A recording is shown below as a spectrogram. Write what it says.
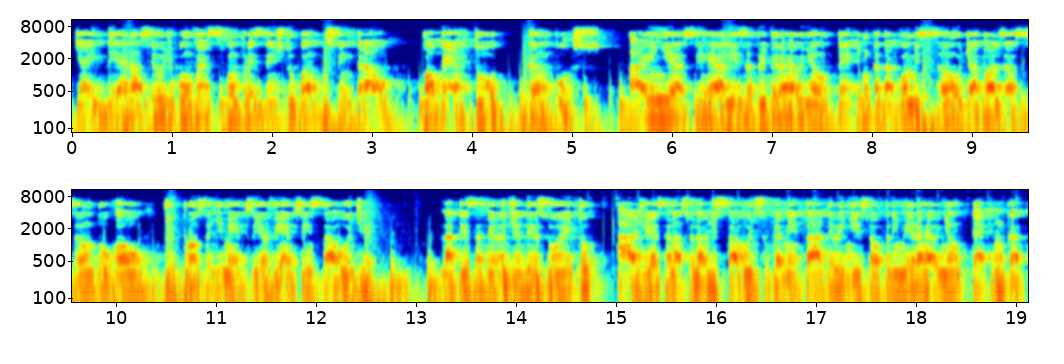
que a ideia nasceu de conversas com o presidente do Banco Central, Roberto Campos. A ANS realiza a primeira reunião técnica da Comissão de Atualização do Rol de Procedimentos e Eventos em Saúde. Na terça-feira, dia 18, a Agência Nacional de Saúde Suplementar deu início à primeira reunião técnica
